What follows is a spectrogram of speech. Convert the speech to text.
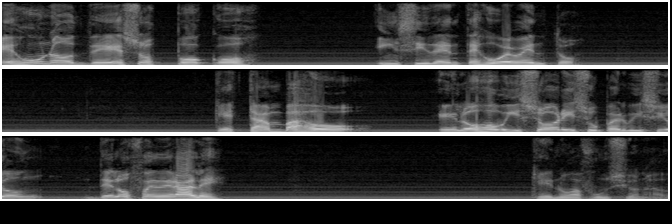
Es uno de esos pocos incidentes o eventos que están bajo el ojo visor y supervisión de los federales que no ha funcionado.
